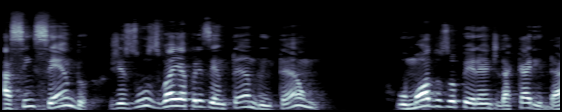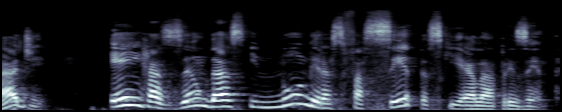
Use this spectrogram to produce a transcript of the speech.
Assim sendo, Jesus vai apresentando então o modus operandi da caridade em razão das inúmeras facetas que ela apresenta,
